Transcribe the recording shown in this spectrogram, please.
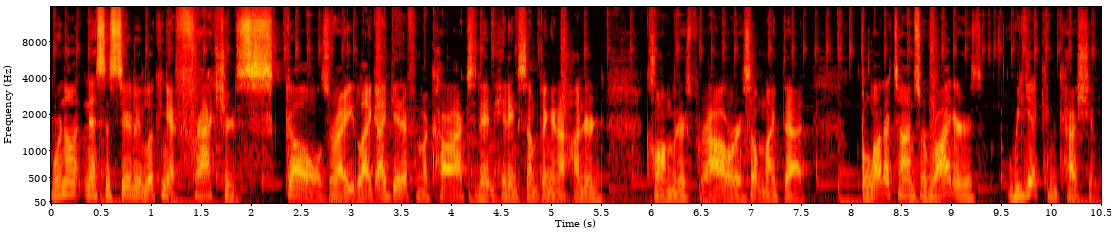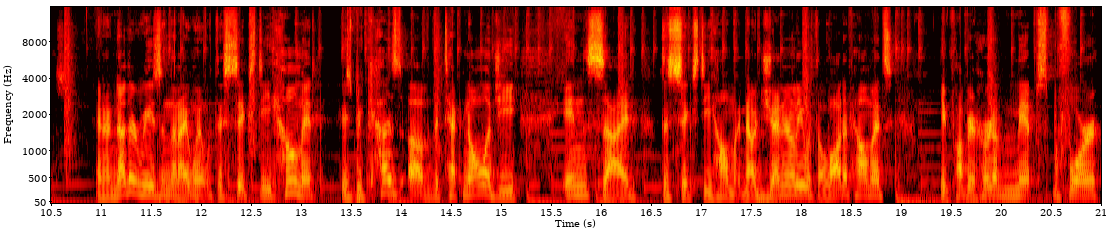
we're not necessarily looking at fractured skulls, right? Like I get it from a car accident hitting something at 100 kilometers per hour or something like that. But a lot of times for riders, we get concussions. And another reason that I went with the 6D helmet is because of the technology inside the 6D helmet. Now, generally with a lot of helmets, You've probably heard of MIPS before,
